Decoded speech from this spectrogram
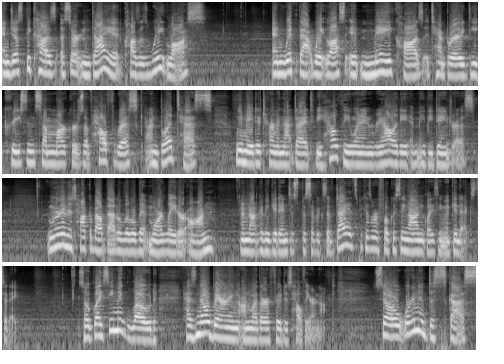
And just because a certain diet causes weight loss, and with that weight loss, it may cause a temporary decrease in some markers of health risk on blood tests. We may determine that diet to be healthy when in reality it may be dangerous. And we're going to talk about that a little bit more later on. I'm not going to get into specifics of diets because we're focusing on glycemic index today. So, glycemic load has no bearing on whether a food is healthy or not. So, we're going to discuss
